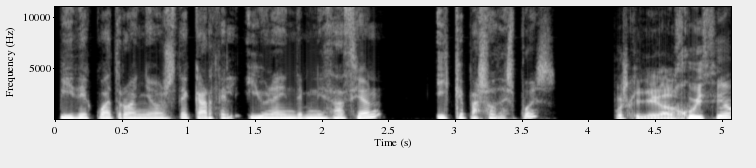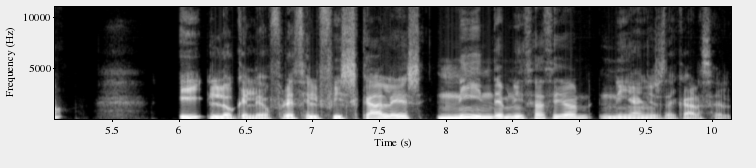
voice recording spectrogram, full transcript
pide cuatro años de cárcel y una indemnización. ¿Y qué pasó después? Pues que llega al juicio y lo que le ofrece el fiscal es ni indemnización ni años de cárcel.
